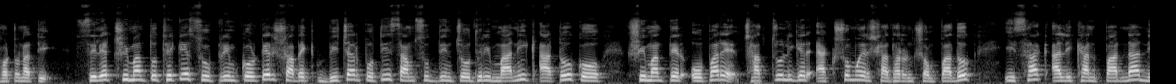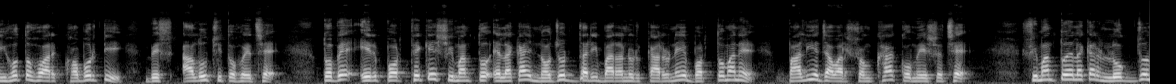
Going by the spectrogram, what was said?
ঘটনাটি। সিলেট সীমান্ত থেকে সুপ্রিম কোর্টের সাবেক বিচারপতি শামসুদ্দিন চৌধুরী মানিক আটক ও সীমান্তের ওপারে ছাত্রলীগের একসময়ের সাধারণ সম্পাদক ইসাক আলী খান পান্না নিহত হওয়ার খবরটি বেশ আলোচিত হয়েছে। তবে এরপর থেকে সীমান্ত এলাকায় নজরদারি বাড়ানোর কারণে বর্তমানে পালিয়ে যাওয়ার সংখ্যা কমে এসেছে। সীমান্ত এলাকার লোকজন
